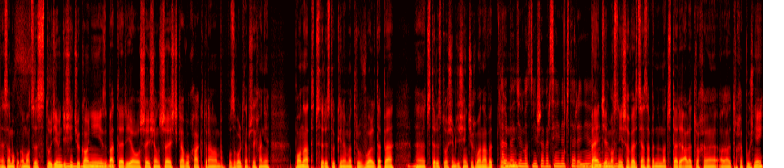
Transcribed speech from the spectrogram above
e, samochód o mocy 190 Mhm. koni z baterią 66 kWh, która ma pozwolić na przejechanie ponad 400 km WLTP, e, 480 chyba nawet. Ale będzie mocniejsza wersja i na 4, nie? Będzie Na mocniejsza wersja z napędem na 4, ale trochę, ale trochę później.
